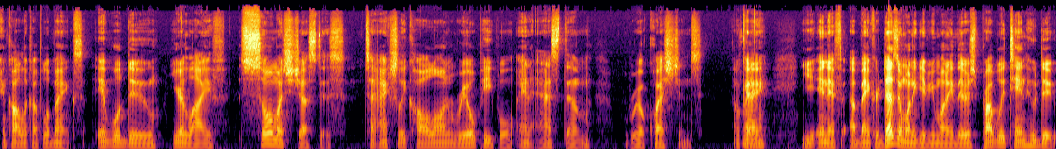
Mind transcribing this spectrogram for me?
and call a couple of banks. It will do your life so much justice to actually call on real people and ask them real questions. Okay? Right. You, and if a banker doesn't want to give you money, there's probably 10 who do.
